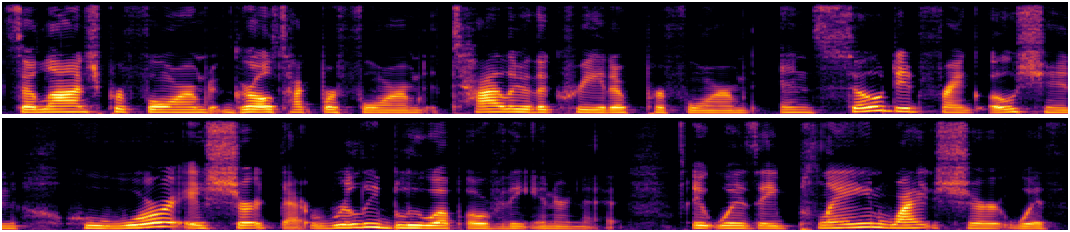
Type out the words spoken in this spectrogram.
Solange performed, Girl Talk performed, Tyler the Creator performed, and so did Frank Ocean, who wore a shirt that really blew up over the internet. It was a plain white shirt with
